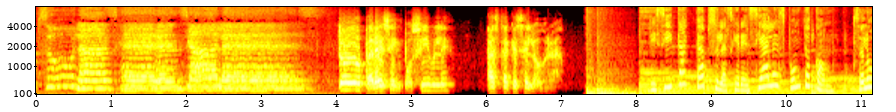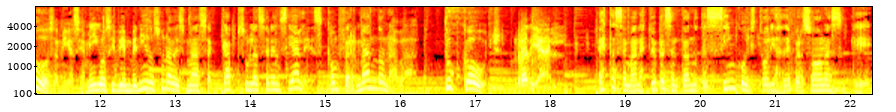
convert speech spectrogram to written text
Cápsulas gerenciales. Todo parece imposible hasta que se logra. Visita cápsulasgerenciales.com. Saludos amigas y amigos y bienvenidos una vez más a Cápsulas Gerenciales con Fernando Nava, tu coach radial. Esta semana estoy presentándote 5 historias de personas que,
